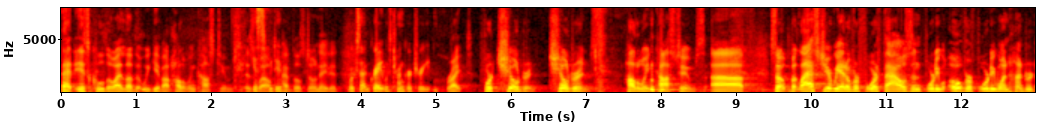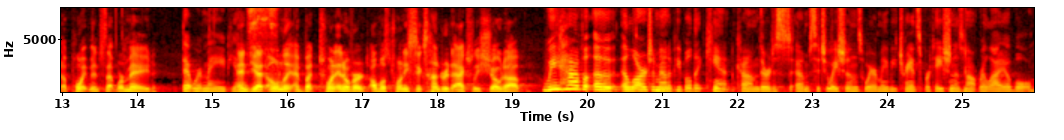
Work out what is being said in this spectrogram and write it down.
That is cool, though. I love that we give out Halloween costumes as Yes, well. we do. Have those donated. Works out great with trunk or treat. Right. For children, children's Halloween costumes. Uh, so, but last year we had over 4,000, 40, over 4,100 appointments that were made, That were made, yes. and yet only, and but 20, and over almost 2,600 actually showed up. We have a, a large amount of people that can't come. There are just um, situations where maybe transportation is not reliable,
